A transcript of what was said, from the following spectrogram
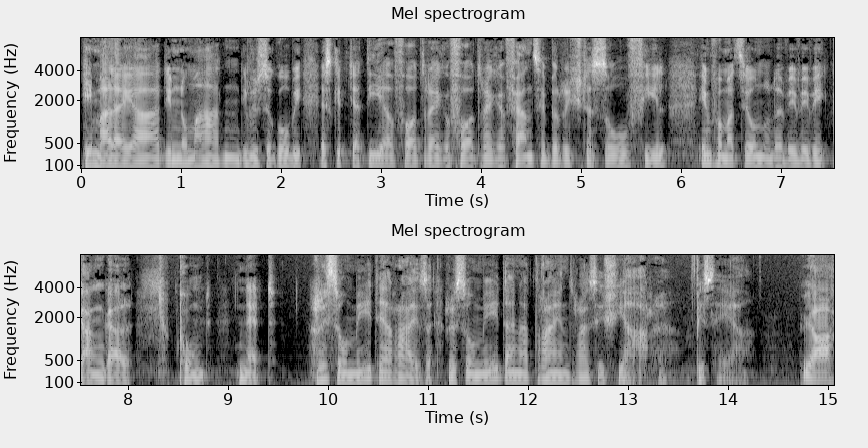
Himalaya, die Nomaden, die Wüste Gobi. Es gibt ja Dia-Vorträge, Vorträge, Fernsehberichte, so viel. Informationen unter www.gangal.net. Resümee der Reise, Resümee deiner 33 Jahre bisher. Ja,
